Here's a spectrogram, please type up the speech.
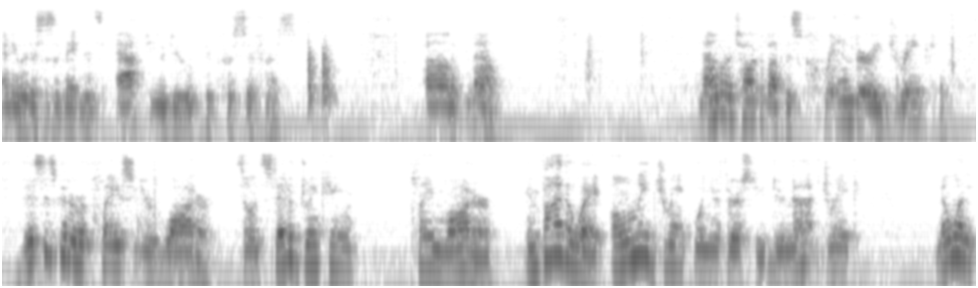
Anyway, this is a maintenance after you do the cruciferous. Um, now, now I'm going to talk about this cranberry drink. This is going to replace your water. So instead of drinking plain water, and by the way, only drink when you're thirsty. Do not drink. No one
